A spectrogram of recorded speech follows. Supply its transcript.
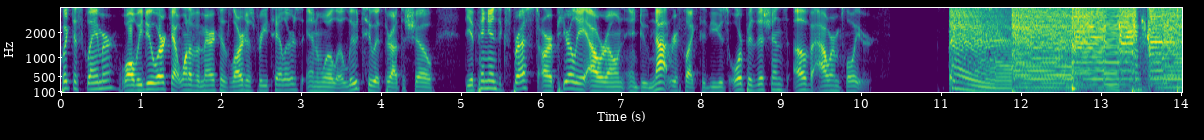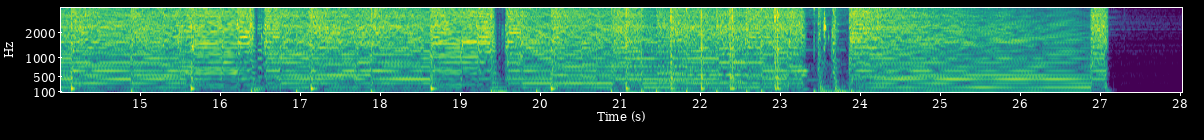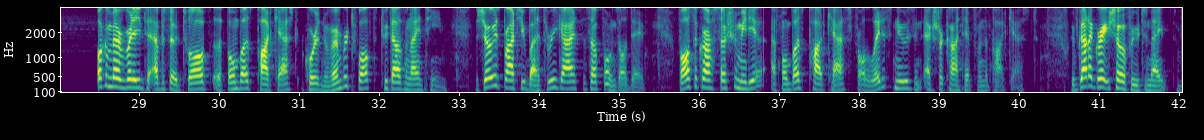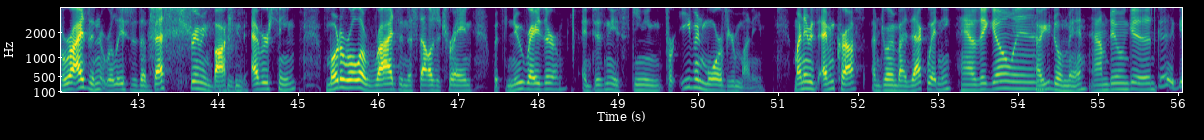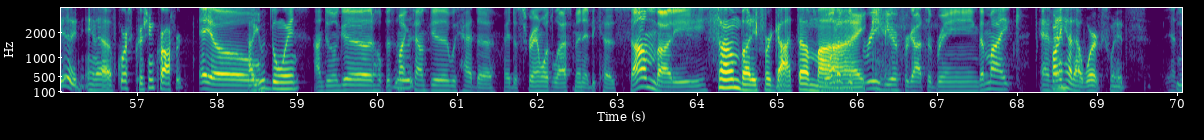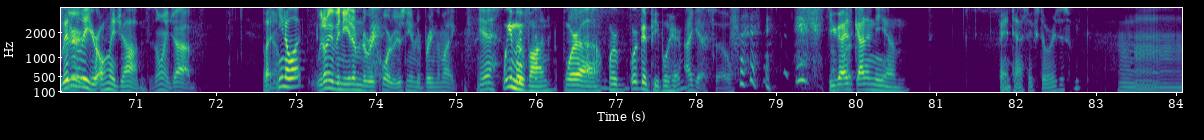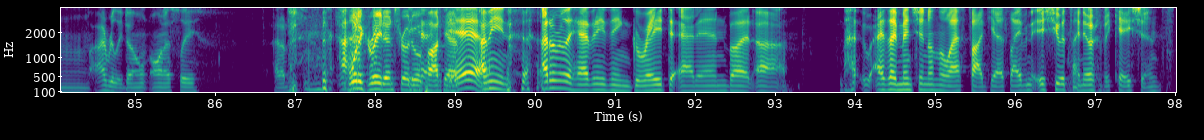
Quick disclaimer while we do work at one of America's largest retailers and will allude to it throughout the show, the opinions expressed are purely our own and do not reflect the views or positions of our employer. Welcome everybody to episode 12 of the Phone Buzz podcast, recorded November 12th, 2019. The show is brought to you by three guys that sell phones all day. Follow us across social media at Phone Buzz Podcast for all the latest news and extra content from the podcast. We've got a great show for you tonight. Verizon releases the best streaming box we've ever seen. Motorola rides the nostalgia train with new Razr, and Disney is scheming for even more of your money. My name is Evan Kraus. I'm joined by Zach Whitney. How's it going? How you doing, man? I'm doing good. Good, good. And uh, of course, Christian Crawford. Ayo. How you doing? I'm doing good. Hope this mic sounds good. We had to we had to scramble at the last minute because somebody Somebody forgot the mic. One of the three here forgot to bring the mic. It's funny how that works when it's That's literally weird. your only job. It's his only job. But Yeah. you know what? We don't even need him to record. We just need him to bring the mic. Yeah. We move on. We're uh we're we're good people here. I guess so. You guys got any um fantastic stories this week? Hmm, I really don't, honestly. I don't. what a great intro to a podcast. Yeah. I mean, I don't really have anything great to add in, but uh, as I mentioned on the last podcast, I have an issue with my notifications.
